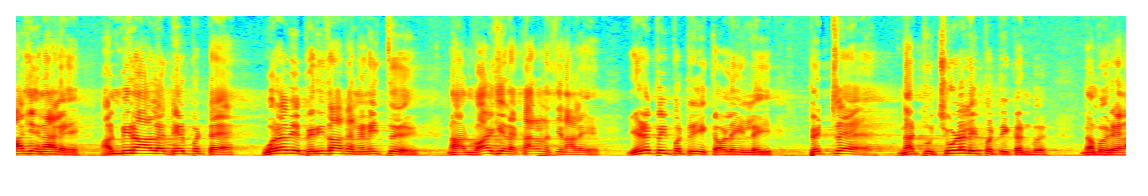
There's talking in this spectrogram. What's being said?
ஆகையினாலே அன்பினால் மேற்பட்ட உறவை பெரிதாக நினைத்து நான் வாழ்கிற காரணத்தினாலே இழப்பை பற்றி கவலை இல்லை பெற்ற நட்பு சூழலை பற்றி கண்பு நம்புகிறேன்.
